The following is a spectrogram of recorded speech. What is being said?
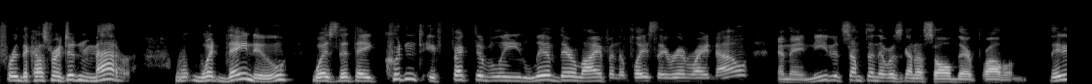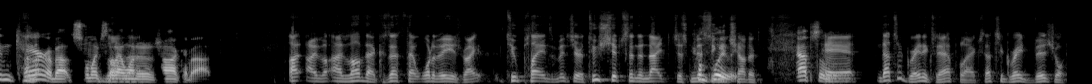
for the customer, it didn't matter what they knew was that they couldn't effectively live their life in the place they were in right now, and they needed something that was going to solve their problem. They didn't care about so much that I wanted to talk about. I, I, I love that because that's that one of these right? Two planes missing, two ships in the night just missing Completely. each other. Absolutely. And that's a great example actually. That's a great visual.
